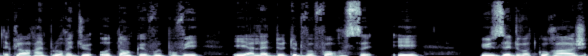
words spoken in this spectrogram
déclare implorez Dieu autant que vous le pouvez et à l'aide de toutes vos forces et usez de votre courage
